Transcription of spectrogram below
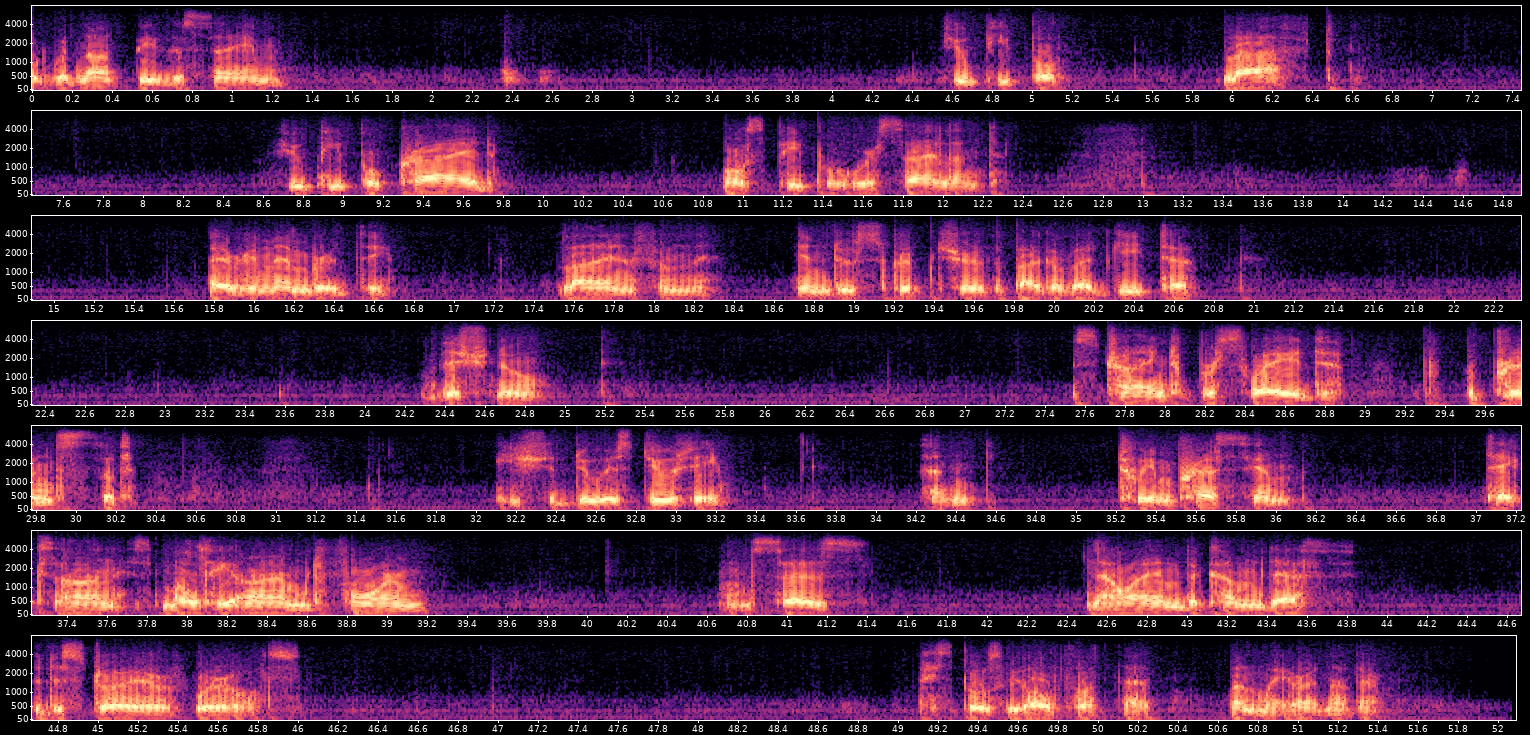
world would not be the same. Few people laughed. Few people cried. Most people were silent. I remembered the line from the Hindu scripture, the Bhagavad Gita. Vishnu is trying to persuade the prince that he should do his duty and to impress him takes on his multi-armed form and says, now I am become death, the destroyer of worlds. I suppose we all thought that one way or another.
